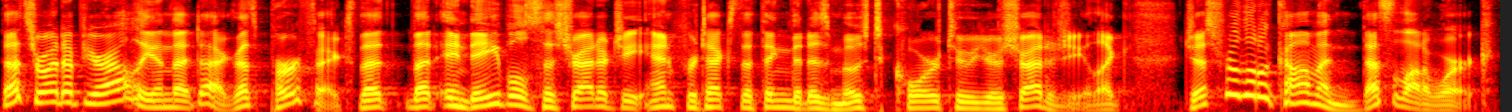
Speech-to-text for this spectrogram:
that's right up your alley in that deck. That's perfect. That that enables the strategy and protects the thing that is most core to your strategy. Like just for a little common, that's a lot of work.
